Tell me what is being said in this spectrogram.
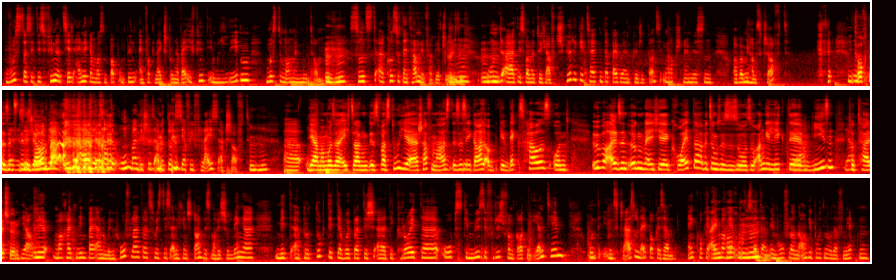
gewusst, dass ich das finanziell einigermaßen papp und bin einfach reingesprungen, weil ich finde, im Leben musst du manchmal Mut haben. Sonst äh, kannst du deinen Traum nicht verwirklichen. Richtig. Und äh, das waren natürlich oft schwierige Zeiten dabei, weil ich den Gürtel ganz eng habe schnell müssen. Aber wir haben es geschafft. Die Und, Tochter äh, sitzt es nämlich auch da. mehr- Und, äh, wir sind da unmandig stolz, aber durch sehr viel Fleiß auch geschafft. Mhm. Äh, und Ja, man muss ja echt sagen, das, was du hier erschaffen hast, es ist egal, ob Gewächshaus und überall sind irgendwelche Kräuter beziehungsweise so, so angelegte Ja. Wiesen. Ja. Total schön. Ja, und ich mache halt nebenbei auch nochmal Hofleiter, so ist das eigentlich entstanden, das mache ich schon länger, mit äh, Produkten, der wo ich praktisch äh, die Kräuter, Obst, Gemüse frisch vom Garten ernte und ins Glasl reinpacke, also einkoche, einmache Einkochen, und das mhm. wird dann im Hofladen angeboten oder auf Märkten.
